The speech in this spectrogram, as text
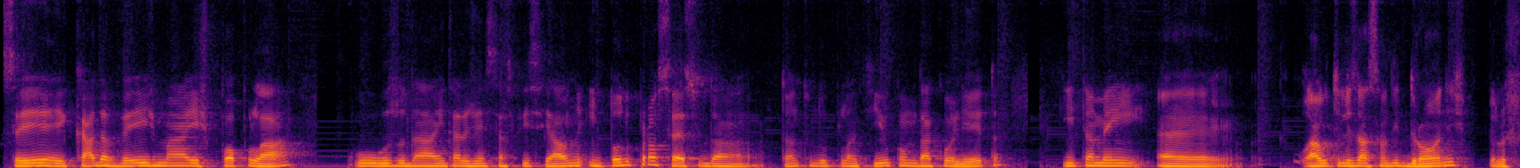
ser cada vez mais popular o uso da inteligência artificial em todo o processo, da, tanto do plantio como da colheita, e também é, a utilização de drones pelos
